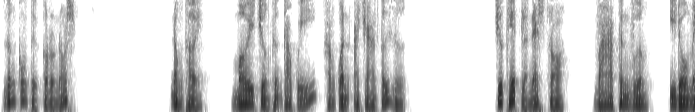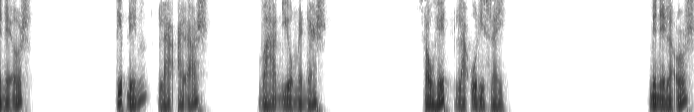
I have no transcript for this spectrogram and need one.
dâng công tử Kronos. Đồng thời, mời trưởng thượng cao quý hàng quân Achan tới dự. Trước hết là Nestor và thân vương Idomeneus. Tiếp đến là Aias và Diomedes. Sau hết là Odyssey. Menelaos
